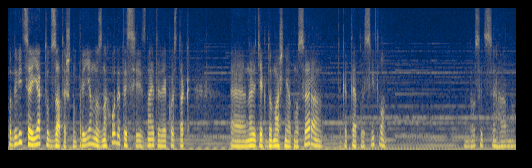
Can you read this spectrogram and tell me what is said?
Подивіться, як тут затишно, приємно знаходитись, і знаєте, якось так, е, навіть як домашня атмосфера, таке тепле світло. Досить все гарно.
